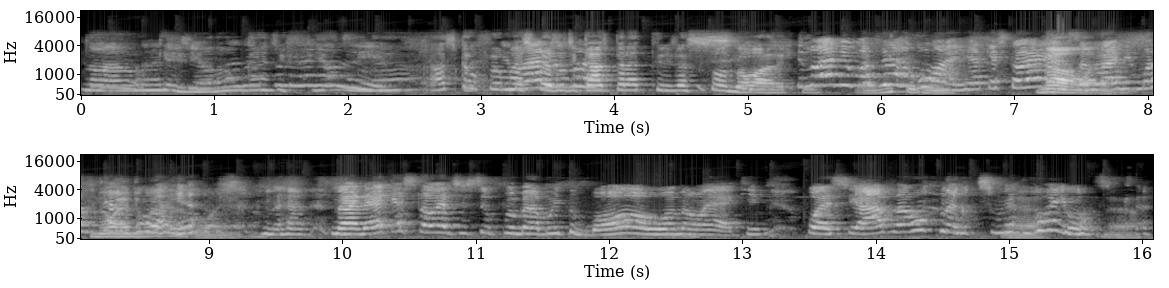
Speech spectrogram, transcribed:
Não é um grande okzinho, filme, não é um é grande filme. né? Acho que é o filme mais é prejudicado pela trilha sonora. E não é nenhuma É vergonha, a questão é Não, essa, não é. é nenhuma Não é nenhuma vergonha. Não é nem a questão é de se o filme é muito bom ou não é. Que, pô, esse Ava é um negócio É, vergonhoso. É.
